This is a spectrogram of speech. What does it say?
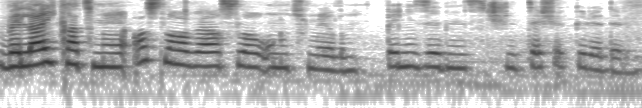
ve like atmayı asla ve asla unutmayalım. Beni izlediğiniz için teşekkür ederim.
